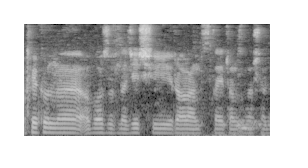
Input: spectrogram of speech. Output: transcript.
Opiekun e, obozu dla dzieci Roland Stage'em z naszego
